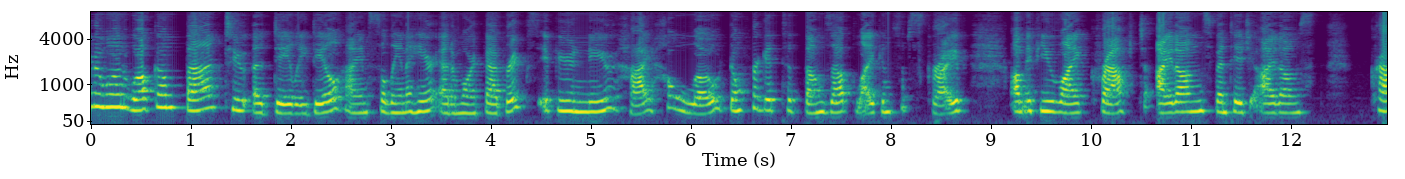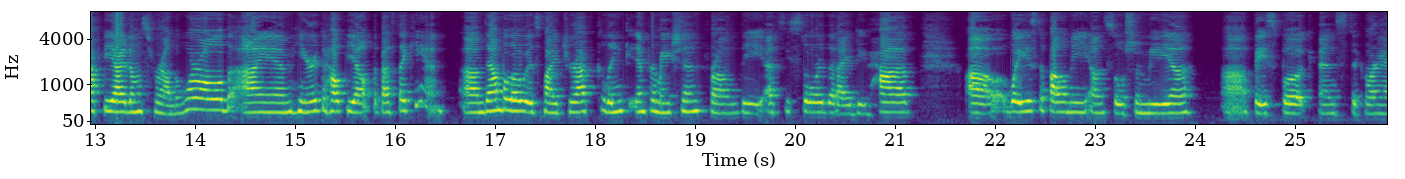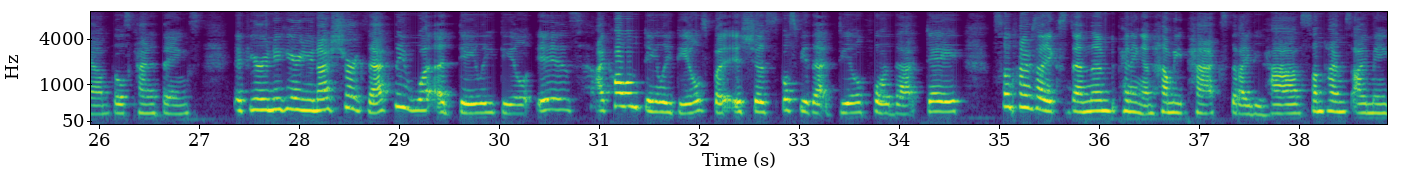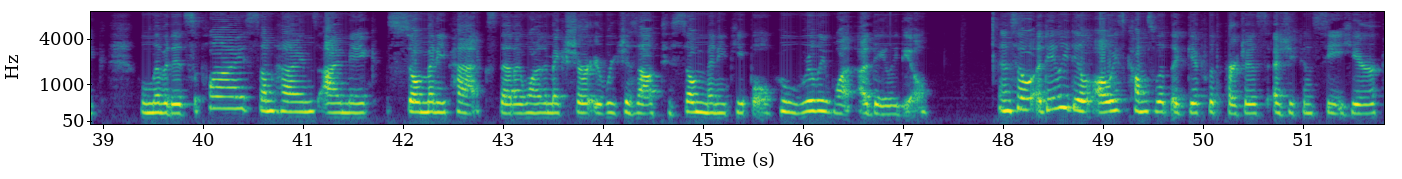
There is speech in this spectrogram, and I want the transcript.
everyone, welcome back to A Daily Deal. I am Salena here at AmourFabriQues. If you're new, hi, hello. Don't forget to thumbs up, like, and subscribe. Um, if you like craft items, vintage items, crafty items from around the world, I am here to help you out the best I can. Um, down below is my direct link information from the Etsy store that I do have. Uh, ways to follow me on social media uh, Facebook, Instagram, those kind of things. If you're new here and you're not sure exactly what a daily deal is, I call them daily deals, but it's just supposed to be that deal for that day. Sometimes I extend them depending on how many packs that I do have. Sometimes I make limited supply. Sometimes I make so many packs that I wanted to make sure it reaches out to so many people who really want a daily deal. And so a daily deal always comes with a gift with purchase, as you can see here.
